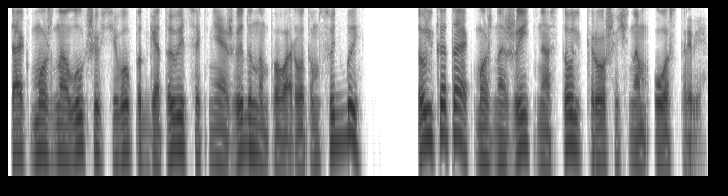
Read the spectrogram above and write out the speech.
Так можно лучше всего подготовиться к неожиданным поворотам судьбы. Только так можно жить на столь крошечном острове.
